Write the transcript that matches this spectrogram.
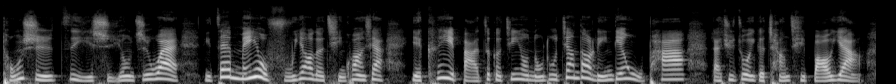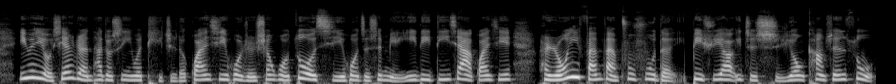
同时自己使用之外，你在没有服药的情况下，也可以把这个精油浓度降到零点五。趴来去做一个长期保养，因为有些人他就是因为体质的关系，或者是生活作息，或者是免疫力低下的关系，很容易反反复复的必须要一直使用抗生素，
